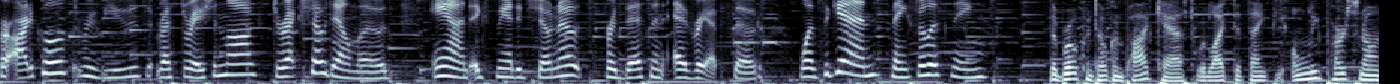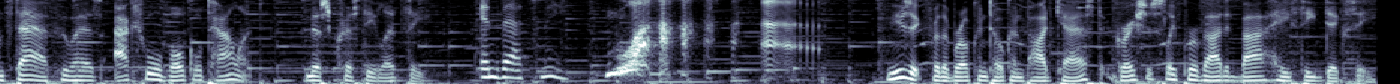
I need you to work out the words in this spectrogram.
for articles, reviews, restoration logs, direct show downloads, and expanded show notes for this and every episode. Once again, thanks for listening. The Broken Token podcast would like to thank the only person on staff who has actual vocal talent, Miss Christy Litzy. And that's me. Music for the Broken Token podcast graciously provided by Hayseed Dixie.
